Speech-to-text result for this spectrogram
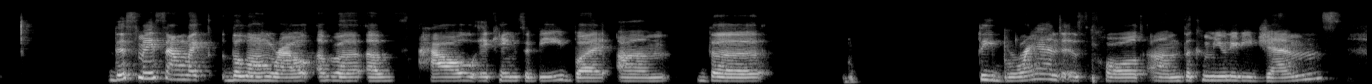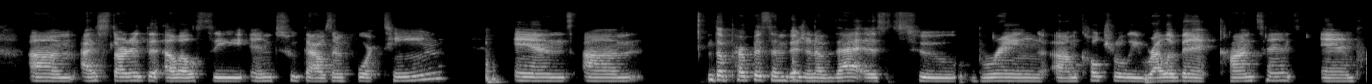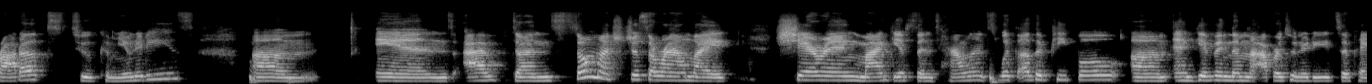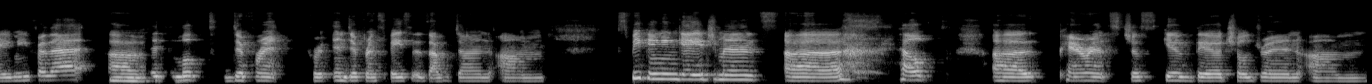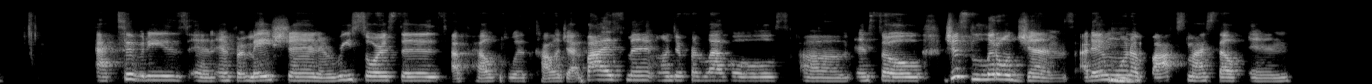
this may sound like the long route of a, of how it came to be, but um, the the brand is called um, the Community Gems. Um, I started the LLC in 2014, and um, the purpose and vision of that is to bring um, culturally relevant content and products to communities. Um, and I've done so much just around like sharing my gifts and talents with other people um, and giving them the opportunity to pay me for that. Um, mm-hmm. It looked different for in different spaces. I've done um, speaking engagements, uh, helped uh, parents just give their children um, activities and information and resources. I've helped with college advisement on different levels. Um, and so just little gems. I didn't mm-hmm. want to box myself in,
